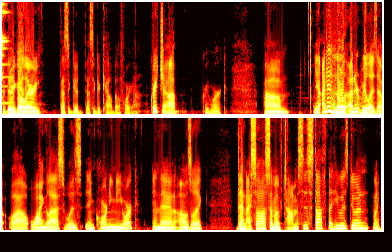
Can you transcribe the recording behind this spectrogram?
But there you go, Larry. That's a good, that's a good cowbell for you. Great job. Great work. Um, yeah, I didn't know, I didn't realize that uh, Wineglass was in Corning, New York. And then I was like, then I saw some of Thomas's stuff that he was doing, like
